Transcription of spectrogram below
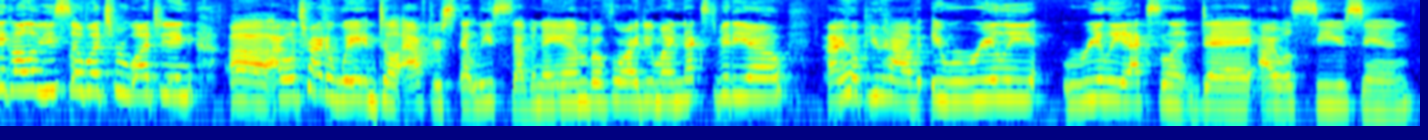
Thank all of you so much for watching. Uh, I will try to wait until after at least 7 a.m. before I do my next video. I hope you have a really, really excellent day. I will see you soon.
